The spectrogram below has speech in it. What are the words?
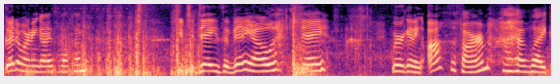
Good morning guys, welcome to today's video. Today we're getting off the farm. I have like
